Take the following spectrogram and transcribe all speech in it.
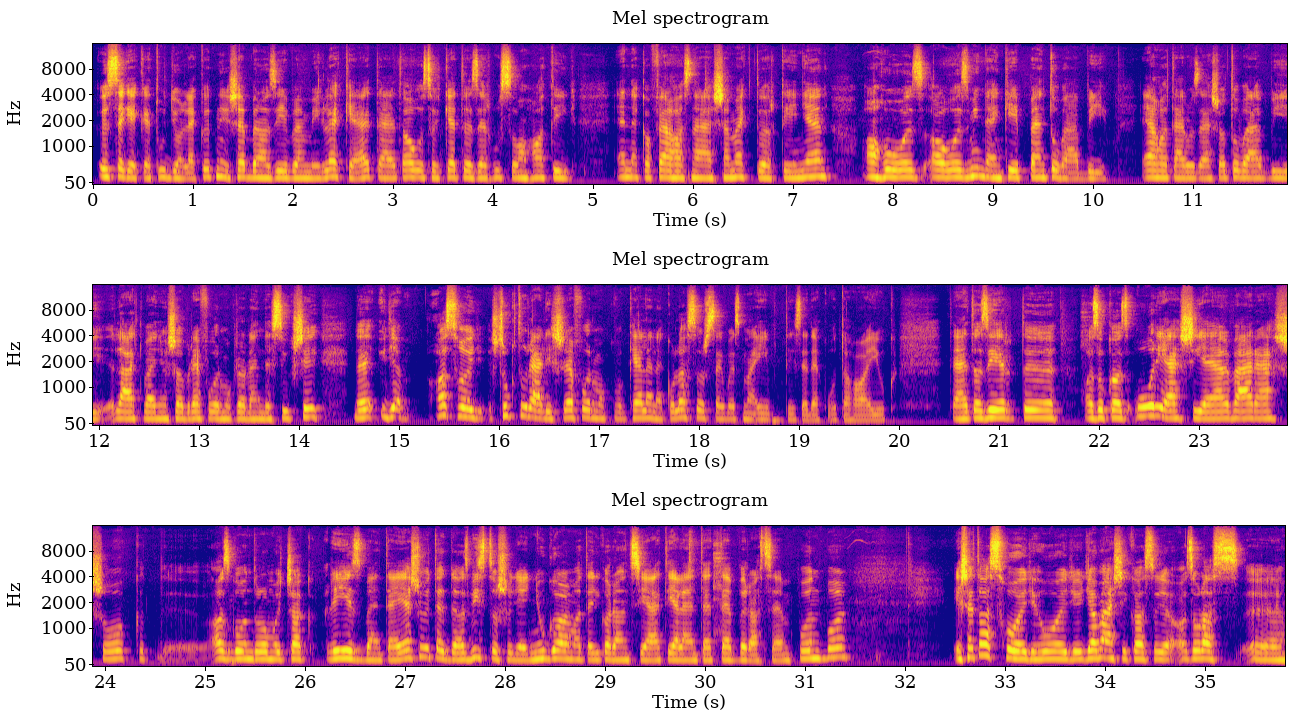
összegeket tudjon lekötni, és ebben az évben még le kell, tehát ahhoz, hogy 2026-ig ennek a felhasználása megtörténjen, ahhoz, ahhoz mindenképpen további elhatározása, további látványosabb reformokra lenne szükség. De ugye az, hogy strukturális reformok kellenek Olaszországban, ezt már évtizedek óta halljuk. Tehát azért azok az óriási elvárások azt gondolom, hogy csak részben teljesültek, de az biztos, hogy egy nyugalmat, egy garanciát jelentett ebből a szempontból. És hát az, hogy, hogy ugye a másik az, hogy az olasz, ö,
